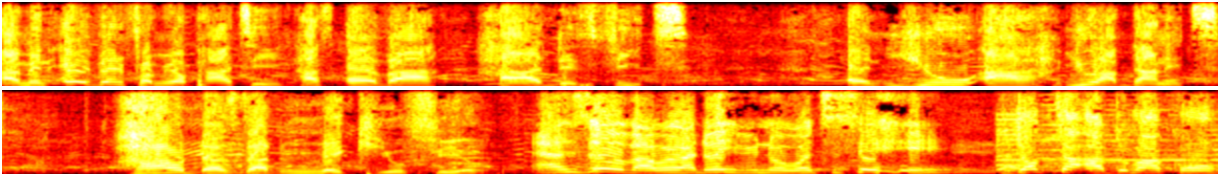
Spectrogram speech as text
I mean, even from your party, has ever had this feat. And you are you have done it. How does that make you feel? I'm so overwhelmed. I don't even know what to say. Dr. Adomako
